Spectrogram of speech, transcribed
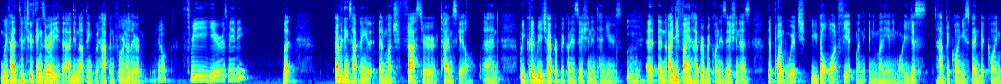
we've had two, two things already that I did not think would happen for Mm-hmm. another, you know, three years maybe. But everything's happening at, at a much faster time scale. And we could reach hyper Bitcoinization in 10 years. And, and I define hyper Bitcoinization as the point at which you don't want fiat money, any money anymore. You just have Bitcoin, you spend Bitcoin.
